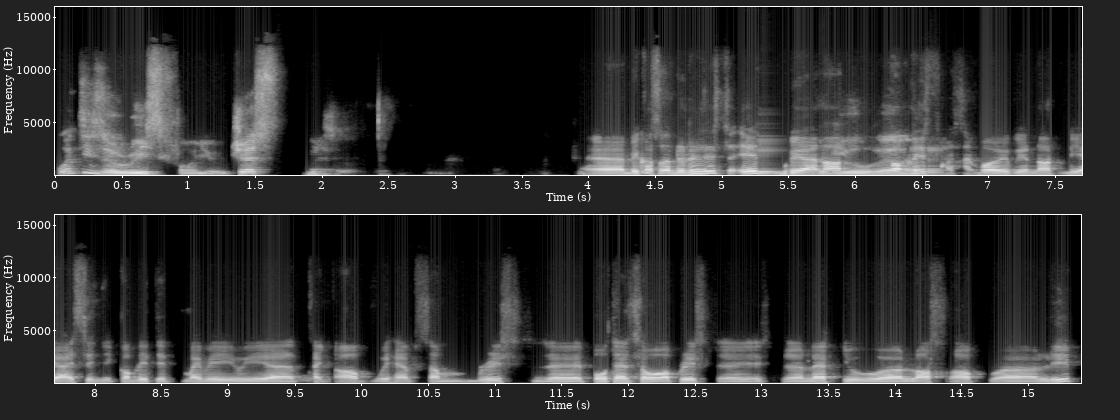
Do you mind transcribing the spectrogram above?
What is a risk for you? Just Uh, because of the risk, if we are not You, uh, complete, for example, if we're not de-icing completed, maybe we uh, take off, we have some risk, the potential of risk uh, is, uh, left you uh, loss of uh, leap,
